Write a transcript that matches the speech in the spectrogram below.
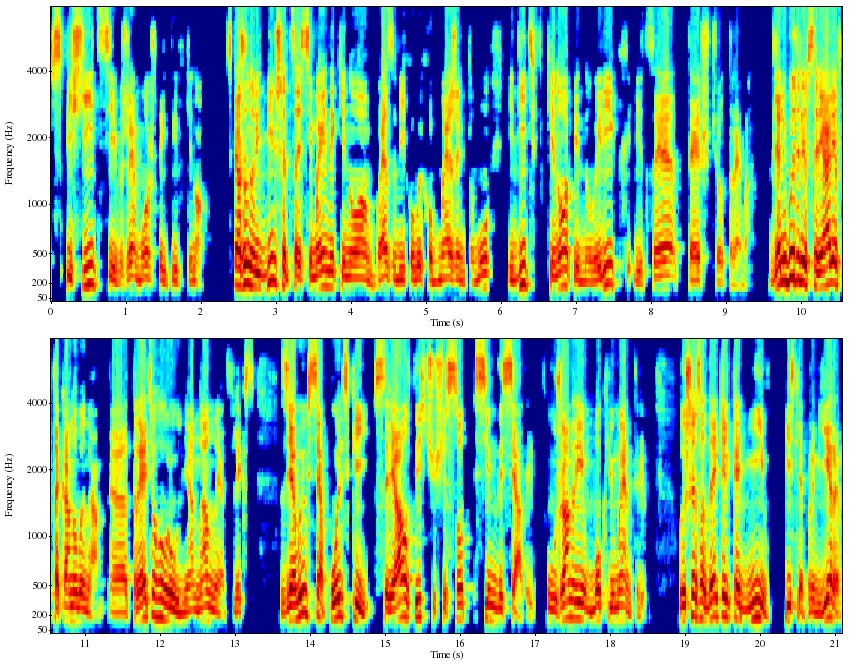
спішіть і вже можете йти в кіно. Скажу навіть більше, це сімейне кіно без вікових обмежень, тому ідіть в кіно під новий рік, і це те, що треба. Для любителів серіалів така новина. Е, 3 грудня на Netflix з'явився польський серіал 1670 у жанрі мокюментарі. Лише за декілька днів після прем'єри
